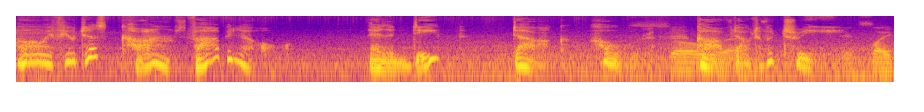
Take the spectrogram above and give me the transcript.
Oh, if you just can't, far below, there's a deep, dark hole So, carved uh, out of a tree. It's like.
